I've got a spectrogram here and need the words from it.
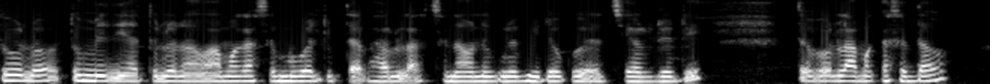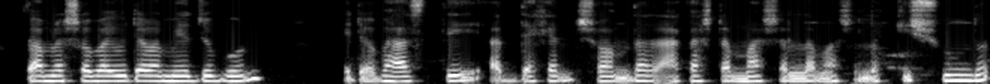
তোলো, তুমি নিয়ে তুলো নাও। আমার কাছে মোবাইল টিপতে ভালো লাগছে না, অনেকগুলো ভিডিও করেছি অলরেডি তো বলল, আমার কাছে দাও। তো আমরা সবাই, ওইটা আমার মেজ বোন, এটা ভাস্তি, আর দেখেন সন্ধ্যার আকাশটা মাসাল্লাহ মাসাল্লাহ কি সুন্দর।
